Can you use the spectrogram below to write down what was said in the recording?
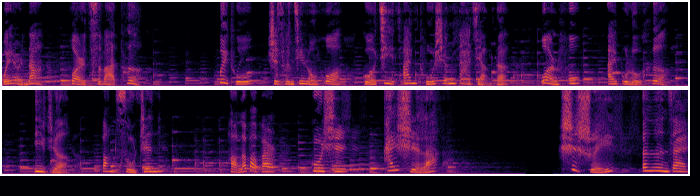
维尔纳·霍尔茨瓦特。绘图是曾经荣获国际安徒生大奖的沃尔夫·埃布鲁赫，译者方素珍。好了，宝贝儿，故事开始啦。是谁恩恩在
